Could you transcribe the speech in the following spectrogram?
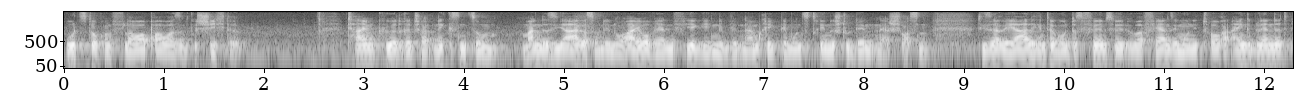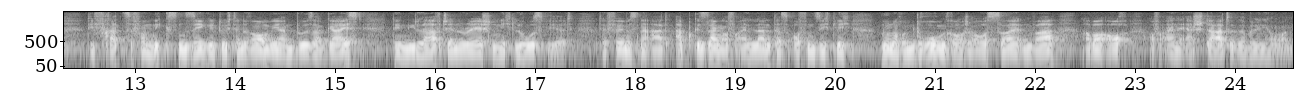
Woodstock und Flower Power sind Geschichte. Time kürt Richard Nixon zum Mann des Jahres und in Ohio werden vier gegen den Vietnamkrieg demonstrierende Studenten erschossen. Dieser reale Hintergrund des Films wird über Fernsehmonitore eingeblendet. Die Fratze von Nixon segelt durch den Raum wie ein böser Geist, den die Love Generation nicht los wird. Der Film ist eine Art Abgesang auf ein Land, das offensichtlich nur noch im Drogenrausch auszuhalten war, aber auch auf eine erstarrte Rebellion.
